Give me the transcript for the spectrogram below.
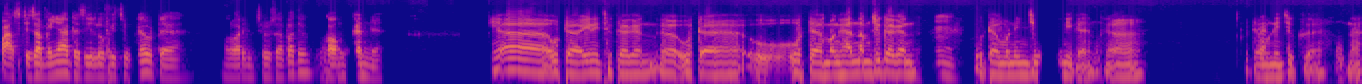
Pas di sampingnya ada si Luffy juga udah ngeluarin jurus apa tuh? Konggan ya. Ya udah ini juga kan eh, udah udah menghantam juga kan. Hmm. Udah meninju ini kan. eh, udah Nah. meninju juga. Nah,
